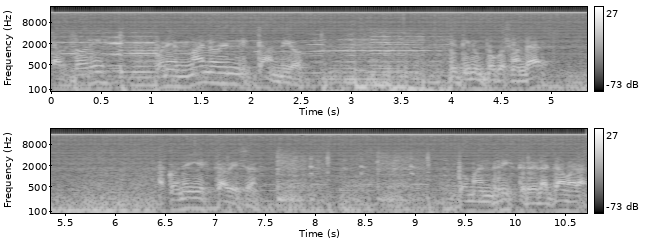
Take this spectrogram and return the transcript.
Sartori pone mano en el cambio. tiene un poco su andar. Aconegui es cabeza toman Rister de la cámara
